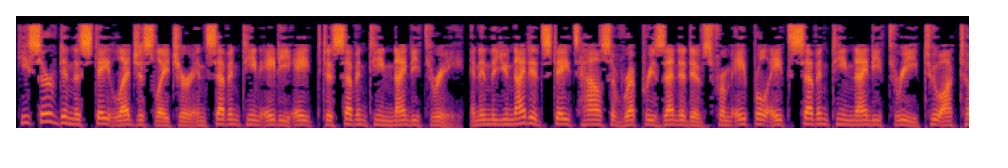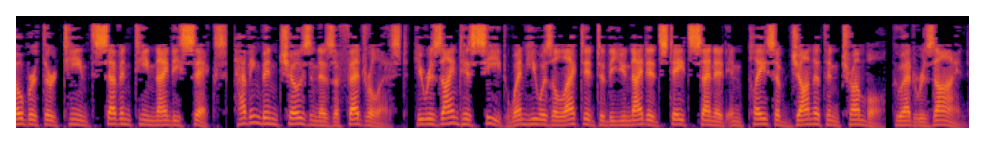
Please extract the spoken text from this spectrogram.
He served in the state legislature in 1788–1793, and in the United States House of Representatives from April 8, 1793 to October 13, 1796. Having been chosen as a Federalist, he resigned his seat when he was elected to the United States Senate in place of Jonathan Trumbull, who had resigned.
